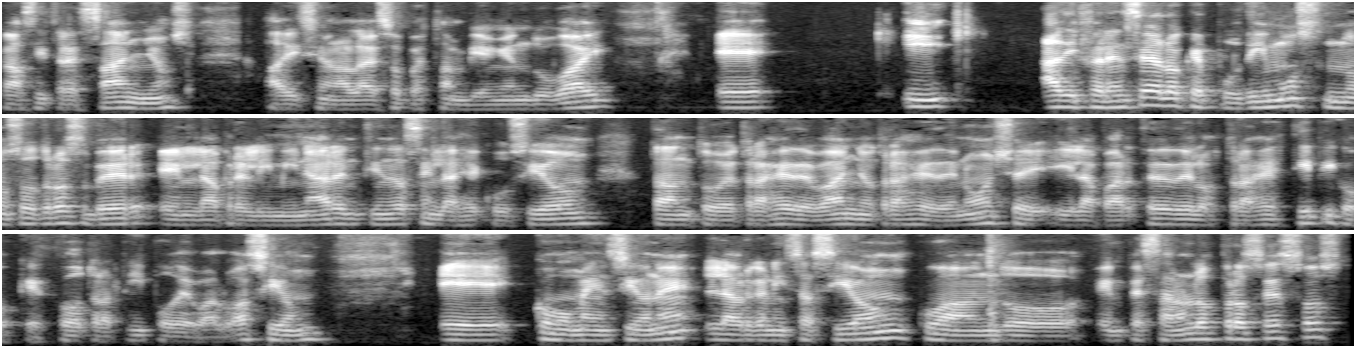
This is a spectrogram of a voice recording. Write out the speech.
casi tres años. Adicional a eso, pues también en Dubái. Eh, y a diferencia de lo que pudimos nosotros ver en la preliminar, entiendas, en la ejecución, tanto de traje de baño, traje de noche y la parte de los trajes típicos, que es otro tipo de evaluación, eh, como mencioné, la organización cuando empezaron los procesos,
